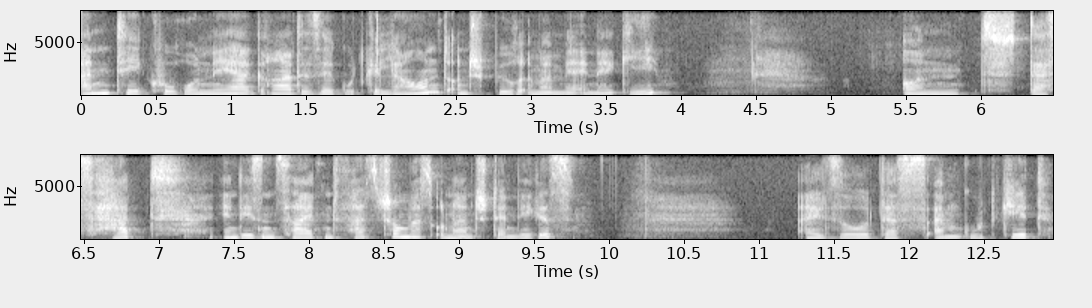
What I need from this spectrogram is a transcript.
antikoronär gerade sehr gut gelaunt und spüre immer mehr Energie. Und das hat in diesen Zeiten fast schon was Unanständiges. Also, dass es einem gut geht,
